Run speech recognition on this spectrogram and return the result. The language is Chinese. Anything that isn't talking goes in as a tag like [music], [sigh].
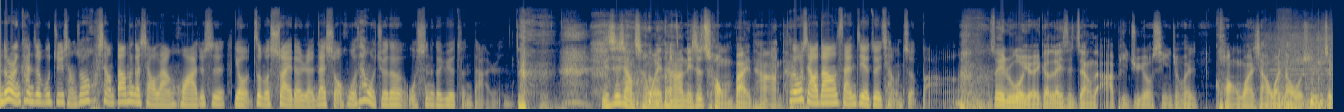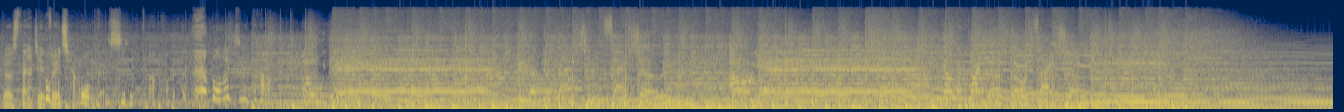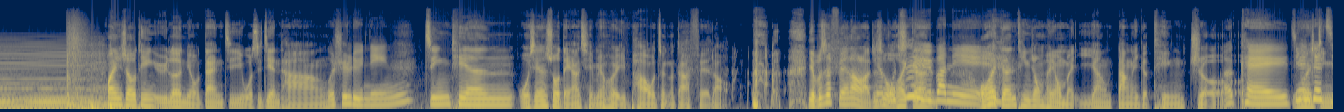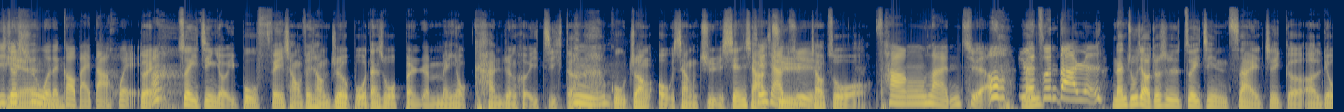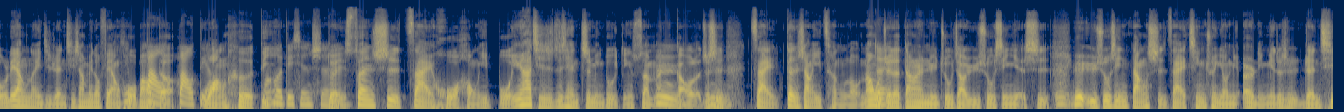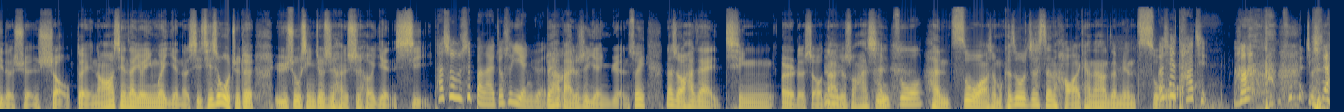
很多人看这部剧想说，我想当那个小兰花，就是有这么帅的人在守护。但我觉得我是那个月尊大人。[laughs] 你是想成为他？[laughs] 你是崇拜他？他可是我想要当三界最强者吧。[laughs] 所以如果有一个类似这样的 RPG 游戏，你就会狂玩，想要玩到我是这个三界最强的人。我不知道，我不知道。Oh yeah 欢迎收听娱乐扭蛋机，我是建堂，我是吕宁。今天我先说，等一下前面会有一趴，我整个大飞了。[laughs] 也不是 fail 啦，就是我会跟我会跟听众朋友们一样当一个听者。[laughs] OK，今天这集就是我的告白大会。对，啊、最近有一部非常非常热播，但是我本人没有看任何一集的古装偶像剧、仙侠剧，叫做《苍兰诀》哦。月尊大人男，男主角就是最近在这个呃流量呢以及人气上面都非常火爆的王鹤棣。王鹤棣先生，对，算是在火红。一波，因为他其实之前知名度已经算蛮高了，嗯、就是在更上一层楼。然后我觉得，当然女主角虞书欣也是，因为虞书欣当时在《青春有你二》里面就是人气的选手，对。然后现在又因为演了戏，其实我觉得虞书欣就是很适合演戏。她是不是本来就是演员、啊？对，她本来就是演员，所以那时候她在《青二》的时候，大家就说她是很作、很作啊什么。可是我就真的好爱看她在那边作，而且她其。哈，[laughs] 就是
